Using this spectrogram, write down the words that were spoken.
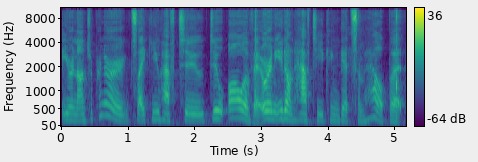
you're an entrepreneur, it's like you have to do all of it, or you don't have to. You can get some help, but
